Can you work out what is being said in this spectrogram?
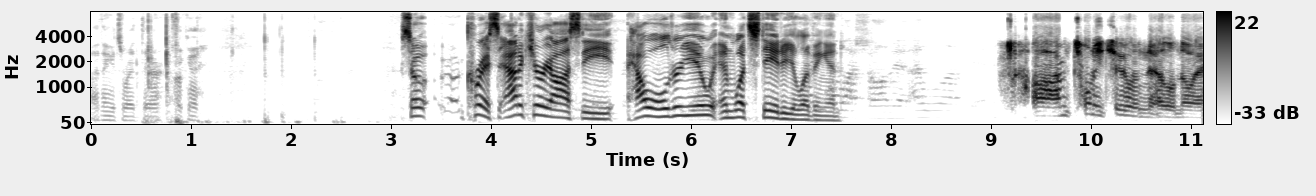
I think it's right there. Okay. So, Chris, out of curiosity, how old are you and what state are you living in? Uh, I'm 22 in Illinois.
